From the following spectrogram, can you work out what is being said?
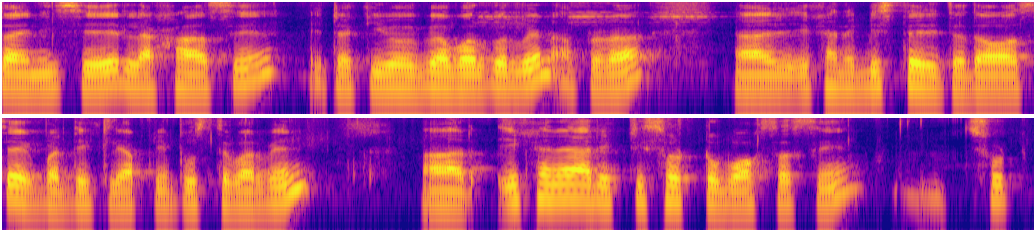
চাইনিজে লেখা আছে। এটা কীভাবে ব্যবহার করবেন আপনারা এখানে বিস্তারিত দেওয়া আছে। একবার দেখলে আপনি বুঝতে পারবেন। আর এখানে আর একটি ছোট্ট বক্স আছে। ছোট্ট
